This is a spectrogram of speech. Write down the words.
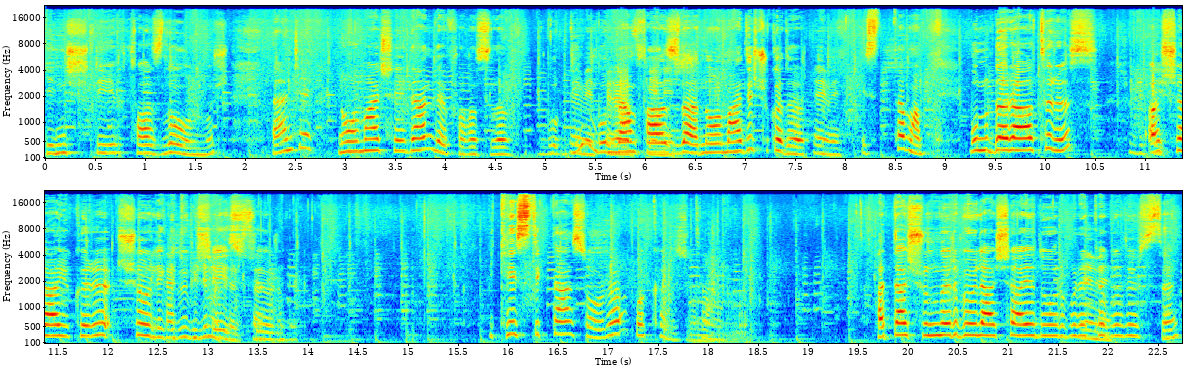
Genişliği fazla olmuş. Bence normal şeyden de fazla. Bu değil Evet, mi? Bundan fazla. Normalde şu kadar. Evet. Tamam. Bunu daraltırız. Şimdi bir- Aşağı yukarı şöyle birkaç gibi bir şey istiyorum. Dilek? Bir kestikten sonra bakarız ona. Tamam. Hatta şunları böyle aşağıya doğru bırakabilirsin.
